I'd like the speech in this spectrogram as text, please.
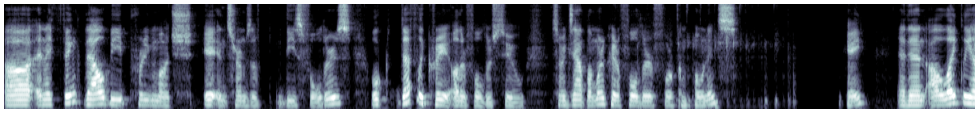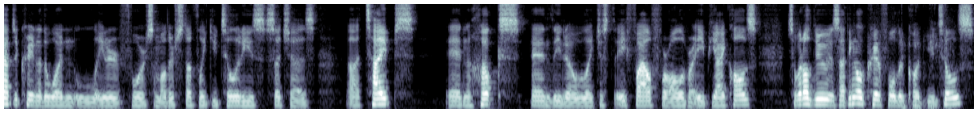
uh, and I think that'll be pretty much it in terms of these folders. We'll definitely create other folders too. So for example, I'm going to create a folder for components. Okay, and then I'll likely have to create another one later for some other stuff like utilities such as uh, types and hooks and you know like just a file for all of our API calls. So what I'll do is I think I'll create a folder called utils.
